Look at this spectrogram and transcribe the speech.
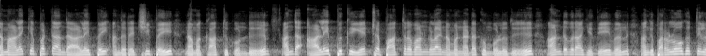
நம்ம அழைக்கப்பட்ட அந்த அழைப்பை அந்த ரட்சிப்பை நம்ம காத்து கொண்டு அந்த அழைப்புக்கு ஏற்ற பாத்திரவான்களாய் நம்ம நடக்கும் பொழுது ஆண்டவராகிய தேவன் அங்கு பரலோகத்தில்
